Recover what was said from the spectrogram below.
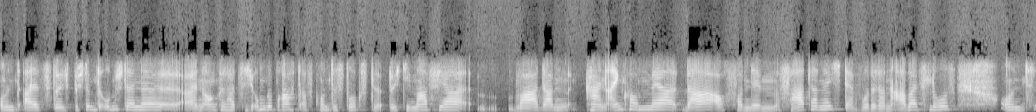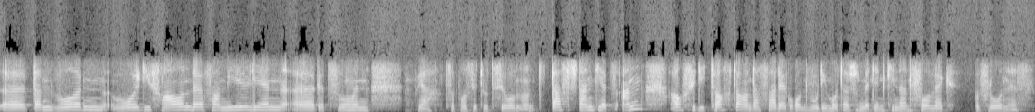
Und als durch bestimmte Umstände äh, ein Onkel hat sich umgebracht aufgrund des Drucks durch die Mafia, war dann kein Einkommen mehr da, auch von dem Vater nicht. Der wurde dann arbeitslos. Und äh, dann wurden wohl die Frauen der Familien äh, gezwungen, ja, zur Prostitution. Und das stand jetzt an, auch für die Tochter. Und das war der Grund, wo die Mutter schon mit den Kindern vorweg geflohen ist.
